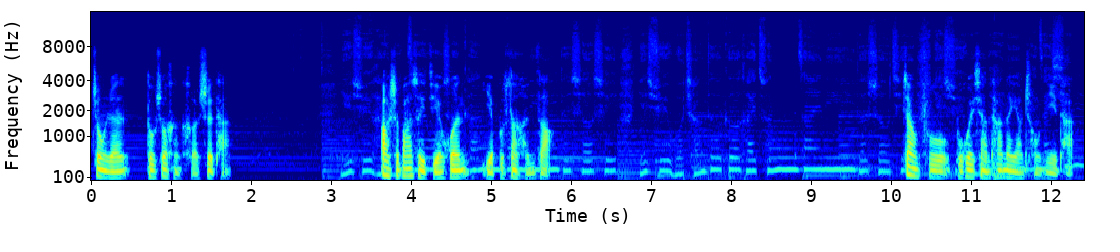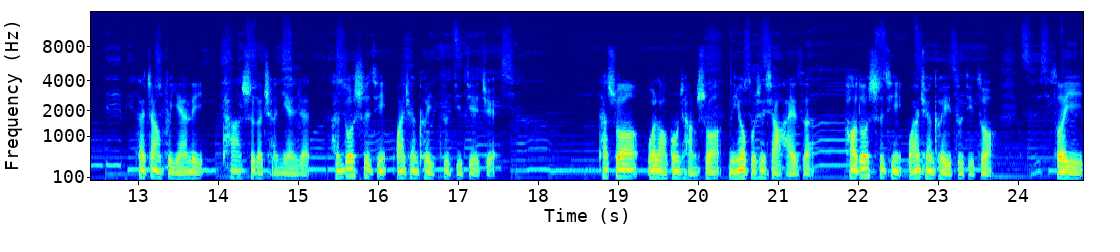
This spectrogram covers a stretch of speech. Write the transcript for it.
众人都说很合适她。二十八岁结婚也不算很早。丈夫不会像她那样宠溺她，在丈夫眼里，她是个成年人，很多事情完全可以自己解决。他说：“我老公常说，你又不是小孩子，好多事情完全可以自己做。所以，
